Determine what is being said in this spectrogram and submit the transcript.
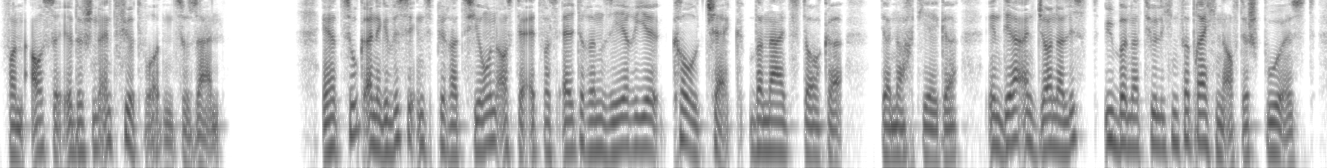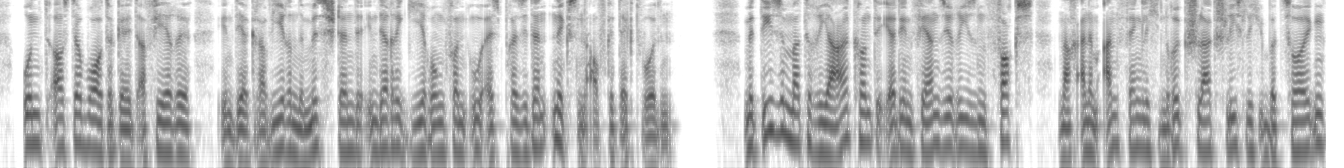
von Außerirdischen entführt worden zu sein. Er zog eine gewisse Inspiration aus der etwas älteren Serie Check, The Night Stalker, der Nachtjäger, in der ein Journalist übernatürlichen Verbrechen auf der Spur ist, und aus der Watergate-Affäre, in der gravierende Missstände in der Regierung von US-Präsident Nixon aufgedeckt wurden. Mit diesem Material konnte er den Fernsehriesen Fox nach einem anfänglichen Rückschlag schließlich überzeugen,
